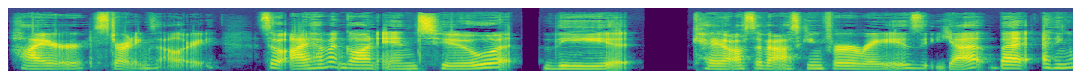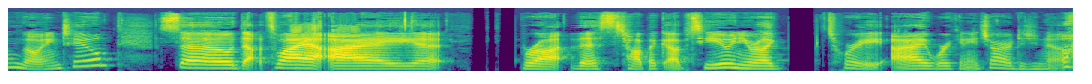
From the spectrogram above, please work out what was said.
higher starting salary. So I haven't gone into the chaos of asking for a raise yet, but I think I'm going to. So that's why I brought this topic up to you and you were like, Tori, I work in HR. Did you know?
